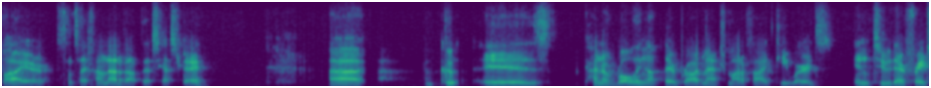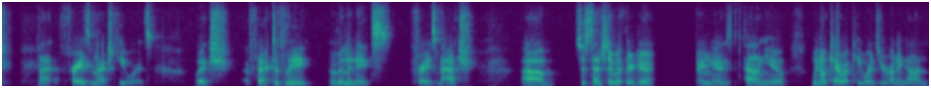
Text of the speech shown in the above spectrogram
fire since I found out about this yesterday. Uh, is kind of rolling up their broad match modified keywords into their phrase, phrase match keywords, which effectively eliminates phrase match. Um, so essentially, what they're doing is telling you we don't care what keywords you're running on.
